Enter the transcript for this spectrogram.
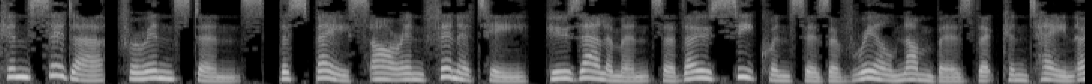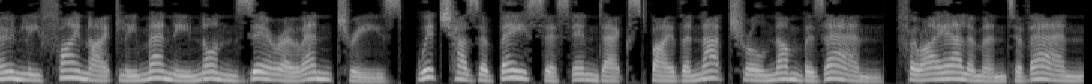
Consider, for instance, the space R infinity, whose elements are those sequences of real numbers that contain only finitely many non-zero entries, which has a basis indexed by the natural numbers n. For i element of n,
